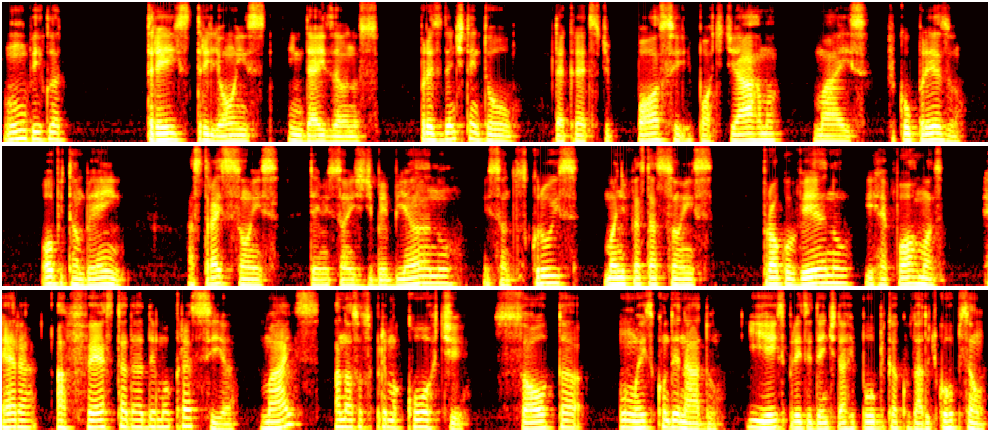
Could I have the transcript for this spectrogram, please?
1,3 trilhões em 10 anos. O presidente tentou decretos de posse e porte de arma, mas ficou preso. Houve também as traições, demissões de Bebiano e Santos Cruz, manifestações pró-governo e reformas. Era a festa da democracia. Mas a nossa Suprema Corte solta um ex-condenado e ex-presidente da República acusado de corrupção,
